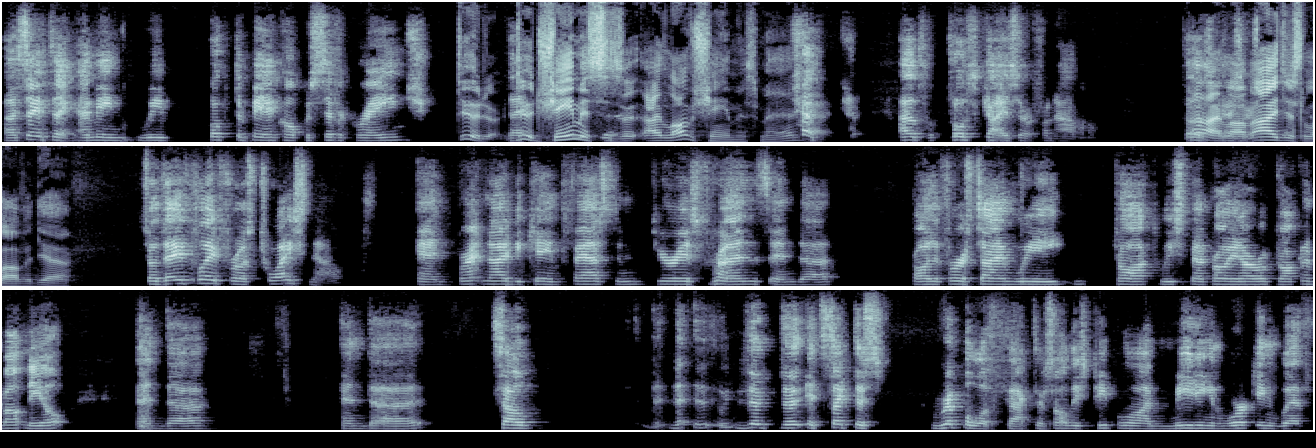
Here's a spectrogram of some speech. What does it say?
Uh, same thing. I mean, we booked a band called Pacific Range. Dude, that, dude, Seamus is. A, I love Seamus, man. Those guys are phenomenal. Oh, I love. I just love it. Yeah. So they played for us twice now, and Brent and I became fast and furious friends. And uh, probably the first time we talked, we spent probably an hour talking about Neal, and uh, and uh, so the, the, the, it's like this ripple effect. There's all these people I'm meeting and working with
